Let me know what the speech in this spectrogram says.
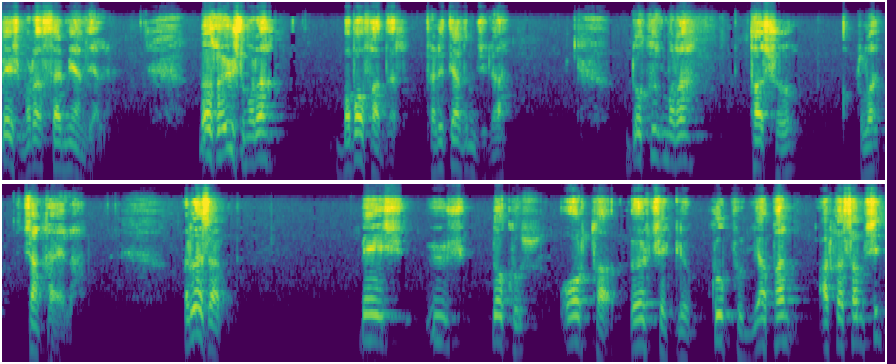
5 numara Sermiyen diyelim. Daha sonra 3 numara Baba Fadır Ferit Yardımcı'yla 9 numara Taşo Abdullah Çankaya'yla. Arkadaşlar 5, 3, 9 orta ölçekli kupon yapan arkadaşlarım için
